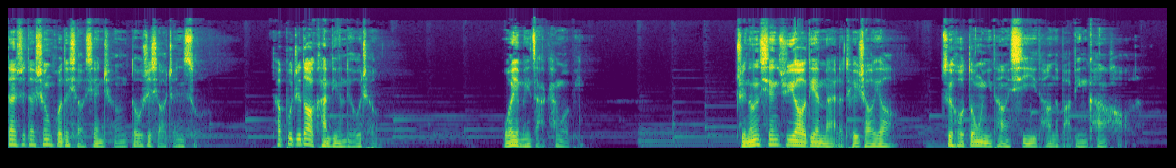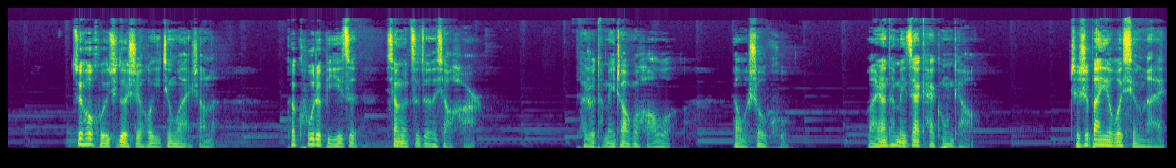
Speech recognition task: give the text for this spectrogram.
但是他生活的小县城都是小诊所，他不知道看病流程，我也没咋看过病，只能先去药店买了退烧药。最后东一趟西一趟的把病看好了，最后回去的时候已经晚上了，他哭着鼻子像个自责的小孩儿他说他没照顾好我，让我受苦。晚上他没再开空调，只是半夜我醒来，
